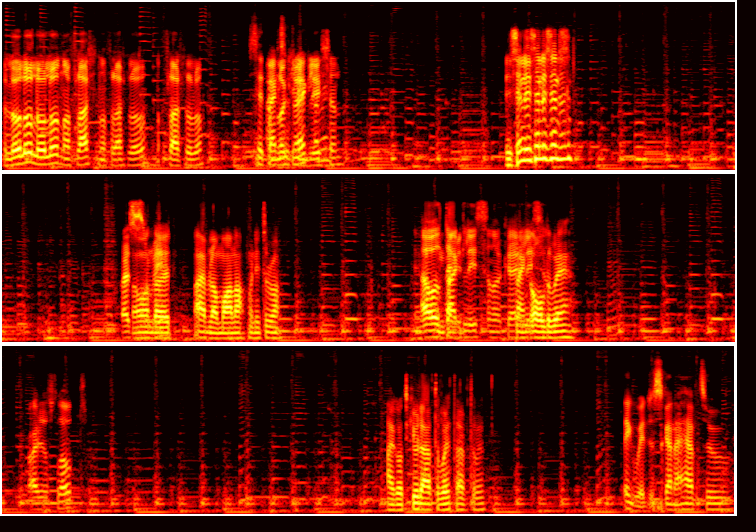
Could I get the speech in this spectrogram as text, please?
Lulu, Lulu, no flash, no flash, Lulu, no flash, Lulu. Sit I'm back to looking at Drake. Gleason. Listen, listen, listen, listen. Nice No one died. I have no mana. We need to run. I will tag you. Gleason, okay? Tank all the way. I just load. I got killed. I have to wait. I have to wait. I think we're just gonna have to.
